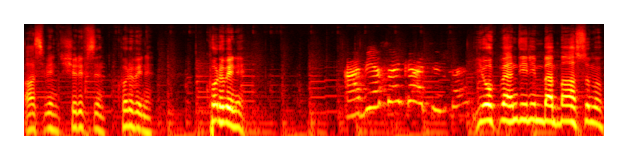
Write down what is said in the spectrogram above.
Asmin, şerifsin. Koru beni. Koru beni. Abi ya sen katilsin? Yok ben değilim ben masumum.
